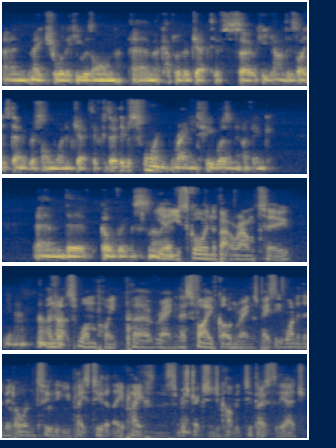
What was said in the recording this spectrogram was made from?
and make sure that he was on um, a couple of objectives. So he had his like his demigriffs on one objective because they, they were scoring round two, wasn't it? I think um, the gold rings. scenario. Yeah, you score in the battle round two, Yeah, that and that's one point per ring. There's five golden rings, basically one in the middle and two that you place, two that they place. And there's some restrictions. You can't be too close to the edge.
